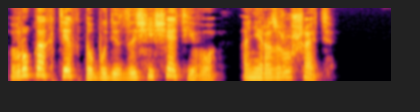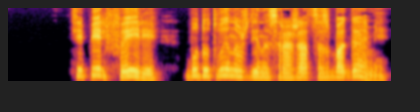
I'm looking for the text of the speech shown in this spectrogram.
в руках тех, кто будет защищать его, а не разрушать? Теперь Фейри будут вынуждены сражаться с богами.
